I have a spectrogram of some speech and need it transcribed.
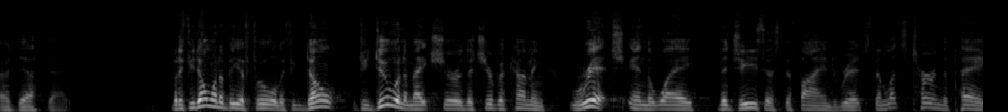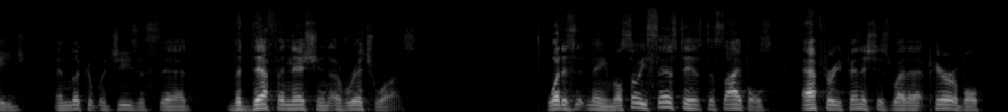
our death date. But if you don't want to be a fool, if you don't if you do want to make sure that you're becoming rich in the way that Jesus defined rich, then let's turn the page and look at what Jesus said the definition of rich was. What does it mean? Well, so he says to his disciples after he finishes with that parable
